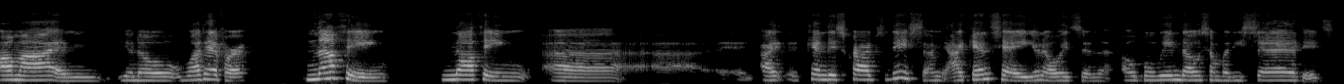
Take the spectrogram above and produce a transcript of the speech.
Amma and you know whatever nothing, nothing uh, I can describe this. I mean, I can say, you know, it's an open window. Somebody said it's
